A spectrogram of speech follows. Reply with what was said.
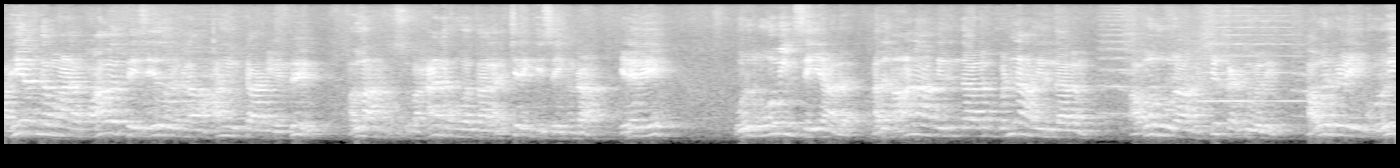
பகிரங்கமான பாவத்தை செய்தவர்களாக ஆகிவிட்டார்கள் என்று அல்லாஹ் சுப்ஹானஹு எச்சரிக்கை செய்கின்றான். எனவே ஒரு மோமின் செய்யாத அது ஆணாக இருந்தாலும் பெண்ணாக இருந்தாலும் அவதூறாக விட்டு கட்டுவது அவர்களை குறை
